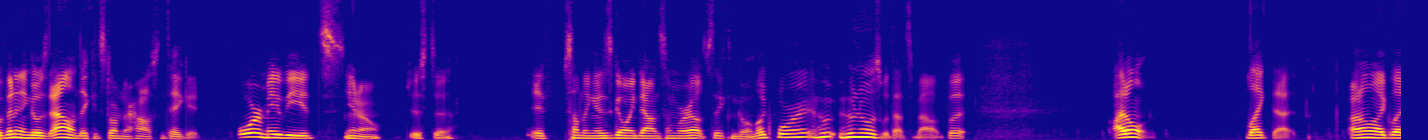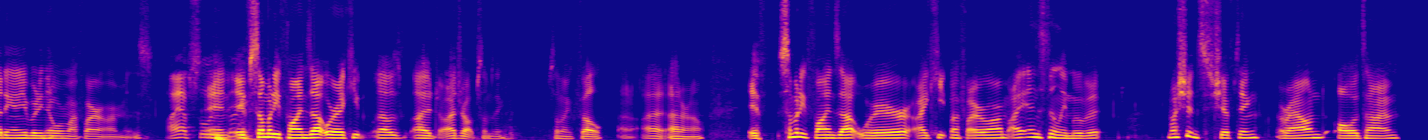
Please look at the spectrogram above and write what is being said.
if anything goes down they can storm their house and take it or maybe it's you know just a if something is going down somewhere else, they can go and look for it. Who who knows what that's about? But I don't like that. I don't like letting anybody know where my firearm is. I absolutely and agree. if somebody finds out where I keep, that was I I dropped something, something fell. I, I I don't know. If somebody finds out where I keep my firearm, I instantly move it. My shit's shifting around all the time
